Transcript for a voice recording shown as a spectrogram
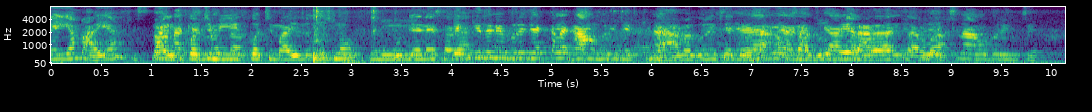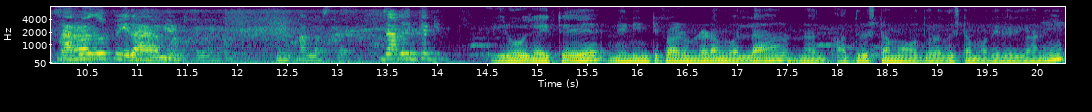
ఏయ్యమ్మా అయ్యా. మా ఇంటికి వచ్చి మీ ఇంటికి వచ్చి మా ఇల్లు చూసినావు. గురించి ఎక్కలే గామ గురించి ఎక్కిన. ఆమె గురించి సర్వ? వచ్చిన ఆమె గురించి. సర్వ చూపి రాదమ్మా ఈరోజు అయితే నేను ఇంటికాడ ఉండడం వల్ల నా అదృష్టమో దురదృష్టమో తెలియదు కానీ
